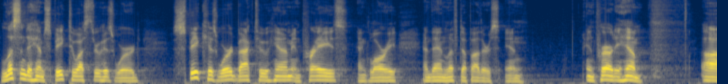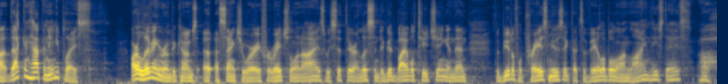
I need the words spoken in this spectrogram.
Listen to Him speak to us through His Word. Speak His Word back to Him in praise and glory, and then lift up others in in prayer to Him. Uh, that can happen any place. Our living room becomes a, a, sanctuary for Rachel and I as we sit there and listen to good Bible teaching and then the beautiful praise music that's available online these days. Oh,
